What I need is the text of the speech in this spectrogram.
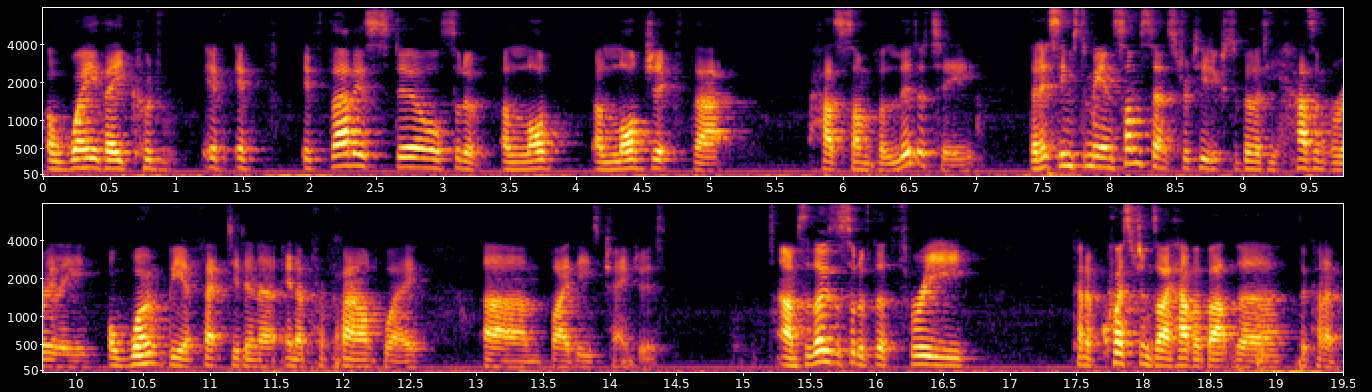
a way they could, if, if, if that is still sort of a, log, a logic that has some validity, then it seems to me, in some sense, strategic stability hasn't really or won't be affected in a, in a profound way um, by these changes. Um, so those are sort of the three kind of questions I have about the, the kind of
